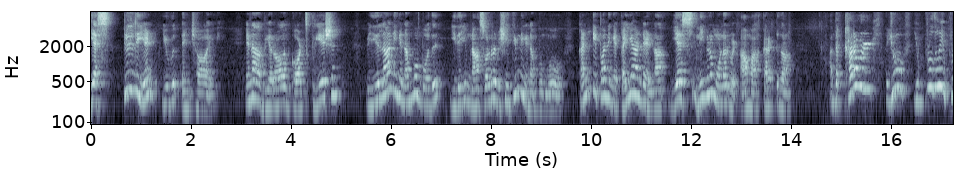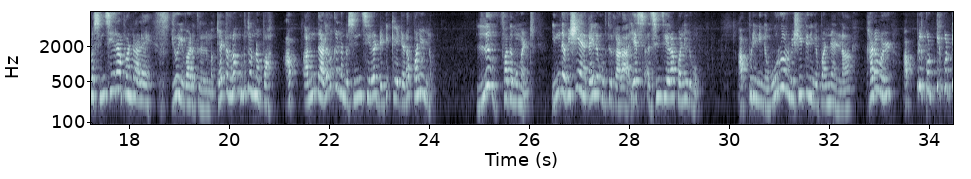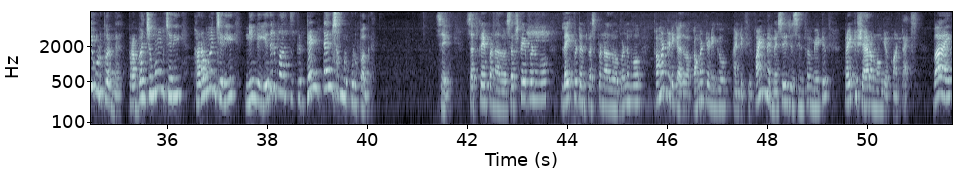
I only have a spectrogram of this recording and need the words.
Yes till the end you will enjoy ஏன்னா we are all God's creation இதெல்லாம் நீங்கள் நம்பும்போது இதையும் நான் சொல்கிற விஷயத்தையும் நீங்கள் நம்புங்கோ. கண்டிப்பாக நீங்கள் கையாண்டேன்னா எஸ் நீங்களும் உணர்வு. ஆமாம் கரெக்டு தான். அந்த கடவுள் ஐயோ இவ்வளோ தூரம் இவ்வளோ சின்சியராக பண்ணுறாளே ஐயோ இவாளுக்கு நம்ம கேட்டதெல்லாம் கொடுத்துடணும்ப்பா. அப் அந்த அளவுக்கு நம்ம சின்சியராக டெடிக்கேட்டடாக பண்ணிடணும். லிவ் ஃபார் த மூமெண்ட் இந்த விஷயம் என் கையில் கொடுத்துருக்காளா? எஸ் அது சின்சியராக பண்ணிடுவோம். அப்படி நீங்கள் ஒரு ஒரு விஷயத்தையும் நீங்கள் பண்ணலன்னா கடவுள் அப்படி கொட்டி கொட்டி கொடுப்பாருங்க. பிரபஞ்சமும் சரி கடவுளும் சரி நீங்கள் எதிர்பார்த்ததுக்கு டென் டைம்ஸ் உங்களுக்கு கொடுப்பாங்க. சரி சப்ஸ்கிரைப் பண்ணாதவா சப்ஸ்கிரைப் பண்ணுங்க லைக் பட்டன் ப்ரெஸ் பண்ணாதவா பண்ணுங்க கமெண்ட் அடிக்காதவா comment அடிங்கோ and if you find my messages informative try to share among your contacts bye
